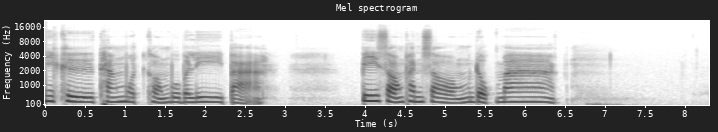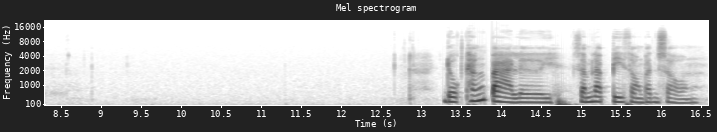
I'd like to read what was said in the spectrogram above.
นี่คือทั้งหมดของบลูเบอร์รี่ป่า ปี 2002 ดกมาก ดกทั้งป่าเลยสำหรับปี 2002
